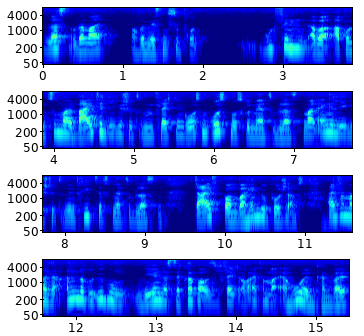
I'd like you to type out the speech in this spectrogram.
zu belasten. Oder mal, auch wenn wir es nicht so gut finden, aber ab und zu mal weite Liegestütze, um vielleicht den großen Brustmuskel mehr zu belasten, mal enge Liegestütze, um den Trizeps mehr zu belasten, Dive Bomber, Hindu Push-Ups. Einfach mal eine andere Übung wählen, dass der Körper sich vielleicht auch einfach mal erholen kann, weil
